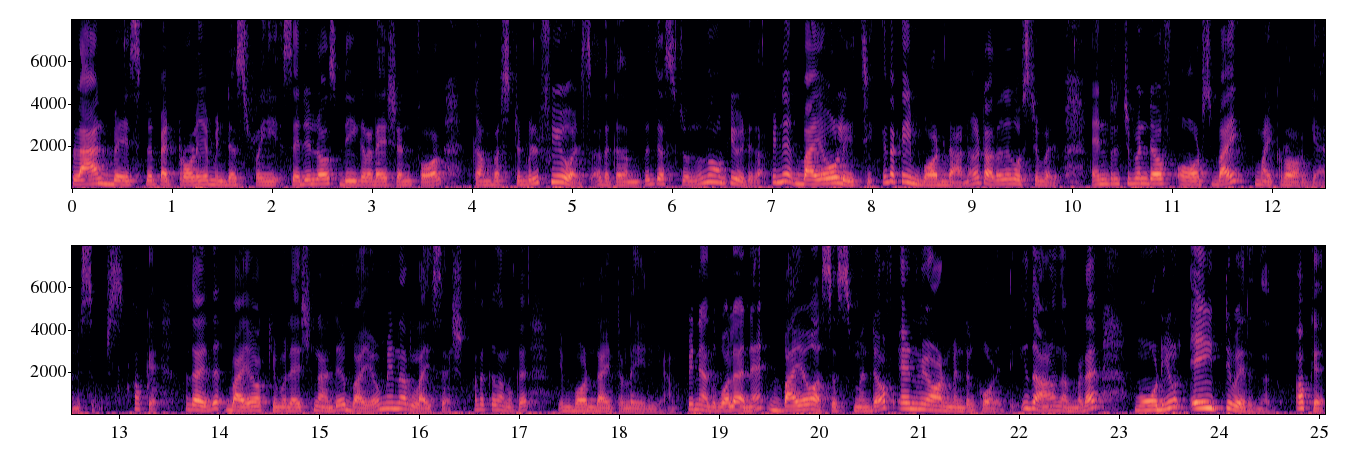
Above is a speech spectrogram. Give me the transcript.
plant based petroleum industry cellulose degradation for combustible fuels അതൊക്കെ നമുക്ക് ജസ്റ്റ് ഒന്ന് നോക്കി വിടുക. പിന്നെ ബയോളീച്ചിങ് ഇതൊക്കെ ഇമ്പോർട്ടന്റ് ആണ് കേട്ടോ. അതൊക്കെ ക്വസ്റ്റ്യൻ വരും. Enrichment of oats by micro organisms okay അതായത് bio accumulation and bio mineralization അതൊക്കെ നമുക്ക് ഇമ്പോർട്ടന്റ് ആയിട്ടുള്ള ഏരിയ ആണ്. പിന്നെ അതുപോലെ തന്നെ ബയോ അസസ്മെന്റ് ഓഫ് എൻവയോൺമെന്റൽ ക്വാളിറ്റി ഇതാണ് നമ്മുടെ മോഡ്യൂൾ എയ്റ്റ് വരുന്നത്. ഓക്കെ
